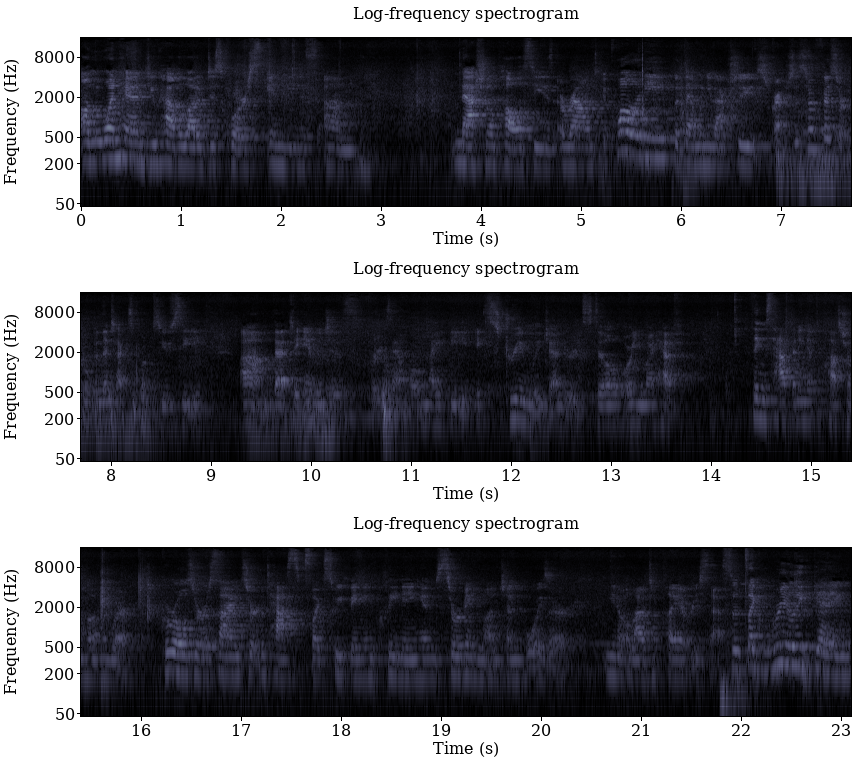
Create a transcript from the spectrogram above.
on the one hand you have a lot of discourse in these um, national policies around equality, but then when you actually scratch the surface or open the textbooks, you see um, that the images, for example, might be extremely gendered still, or you might have things happening at the classroom level where girls are assigned certain tasks like sweeping and cleaning and serving lunch, and boys are, you know, allowed to play at recess. So it's like really getting,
